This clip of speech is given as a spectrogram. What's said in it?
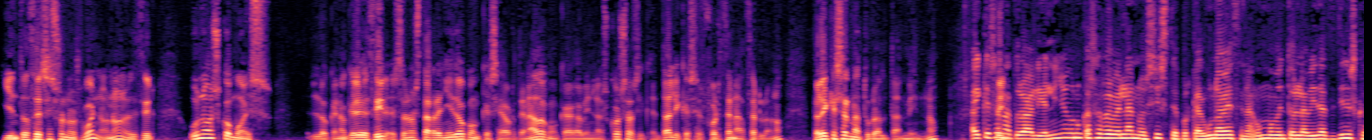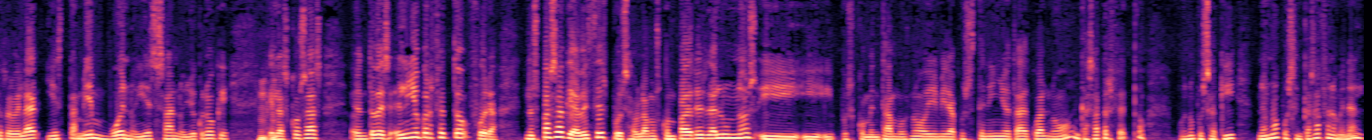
y entonces eso no es bueno, ¿no? Es decir, uno es como es. Lo que no quiere decir, esto no está reñido con que sea ordenado, con que haga bien las cosas y que tal, y que se esfuercen a hacerlo, ¿no? Pero hay que ser natural también, ¿no? Hay que ser Fin. natural y el niño que nunca se revela no existe porque alguna vez en algún momento en la vida te tienes que revelar y es también bueno y es sano. Yo creo que, que las cosas... Entonces, el niño perfecto fuera. Nos pasa que a veces pues hablamos con padres de alumnos y, y- y, pues comentamos, ¿no? Oye, mira, pues este niño tal cual, no, en casa perfecto. Bueno, pues aquí, no, no, pues en casa fenomenal.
